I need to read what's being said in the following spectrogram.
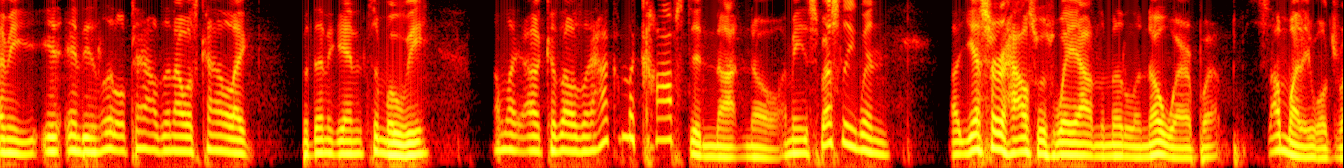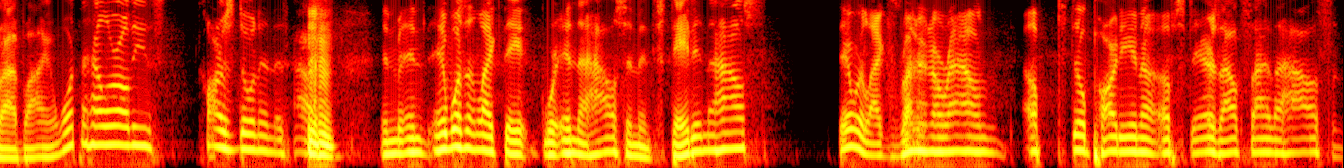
I mean, in, in these little towns, and I was kind of like, but then again, it's a movie. I'm like, because I was like, how come the cops did not know? I mean, especially when, uh, yes, her house was way out in the middle of nowhere, but somebody will drive by and what the hell are all these cars doing in this house? and, and it wasn't like they were in the house and then stayed in the house. They were like running around up, still partying uh, upstairs outside of the house, and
